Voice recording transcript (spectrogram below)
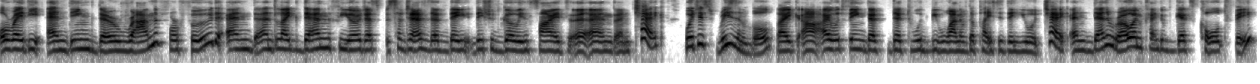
already ending their run for food and and like then Theo just suggests that they they should go inside uh, and and check which is reasonable. Like uh, i would think that that would be one of the places that you would check. And then rowan kind of gets cold feet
